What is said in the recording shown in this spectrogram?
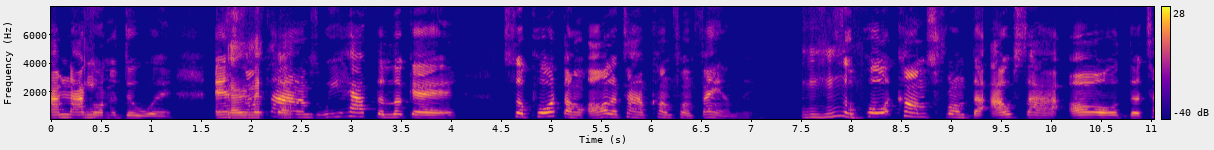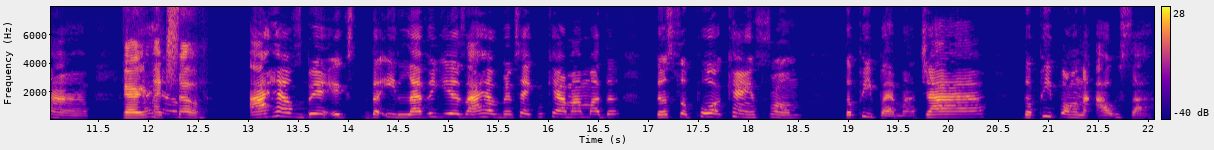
I'm not yeah. going to do it. And sometimes we have to look at support don't all the time come from family. Mm-hmm. Support comes from the outside all the time. Very I much have, so. I have been the 11 years I have been taking care of my mother. The support came from the people at my job, the people on the outside.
